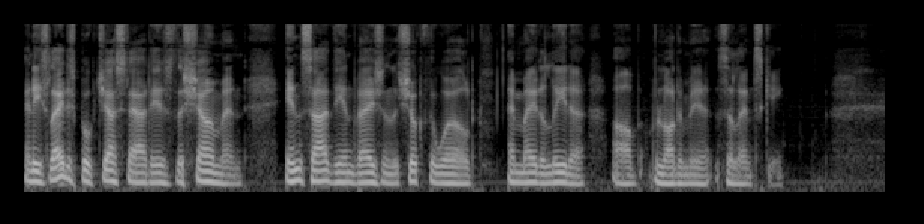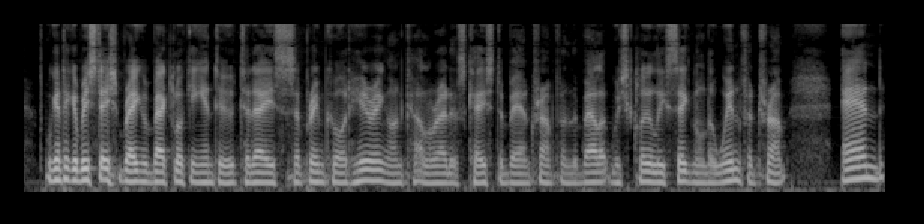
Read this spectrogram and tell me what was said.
And his latest book, just out, is The Showman Inside the Invasion That Shook the World and Made a Leader of Vladimir Zelensky. We're going to take a brief station break. We're back looking into today's Supreme Court hearing on Colorado's case to ban Trump from the ballot, which clearly signaled a win for Trump. And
